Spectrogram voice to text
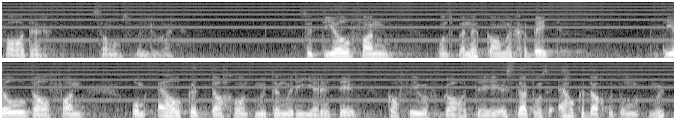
Vader sal ons beloon. So deel van ons binnekamer gebed deel daarvan om elke dag 'n ontmoeting met die Here te hê, coffee of God te hê, is dat ons elke dag met hom ontmoet.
